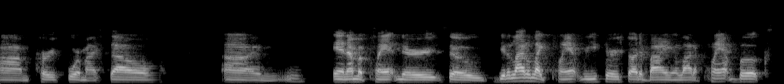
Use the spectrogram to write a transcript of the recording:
um, per for myself. Um, and I'm a plant nerd, so did a lot of like plant research. Started buying a lot of plant books.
